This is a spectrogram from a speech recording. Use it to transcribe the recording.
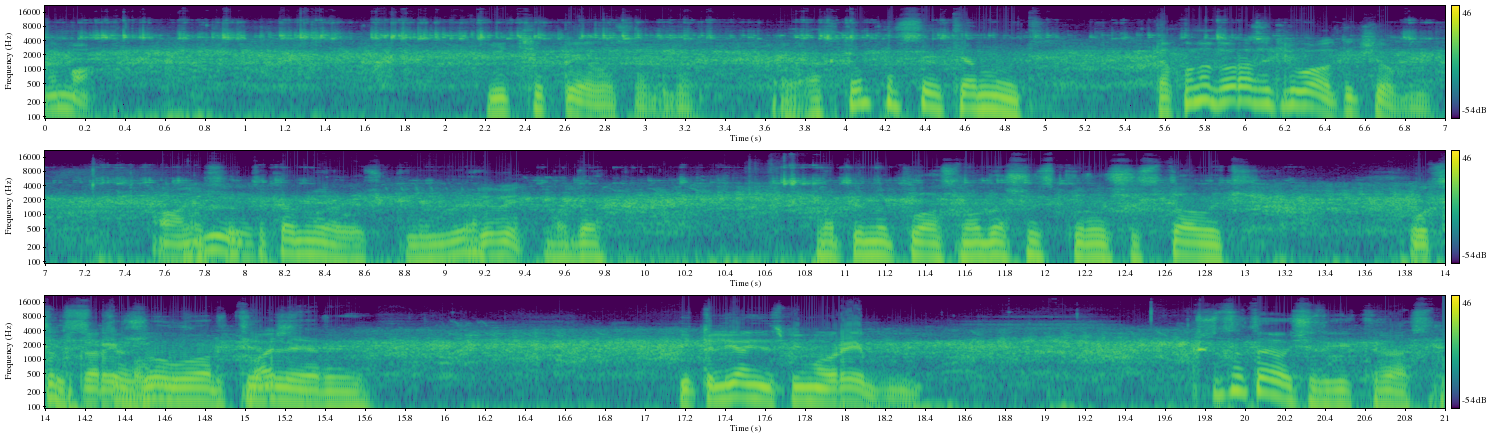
Нема. Відчепилося, блядь. А хто просив тягнути? Так воно два рази клювало, ти чого? А, Це є. така мелоч клює. Диви. Надо на пінопласт, треба щось коротше ставити. Оце Якусь така риба. тяжелу артилерію. Італіянець піймав рибу. Що це тебе очі такі красні?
